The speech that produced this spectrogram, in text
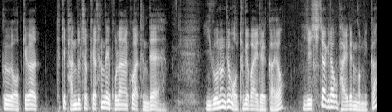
그 업계가 특히 반도체 업계가 상당히 곤란할 것 같은데 이거는 좀 어떻게 봐야 될까요? 이제 시작이라고 봐야 되는 겁니까?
